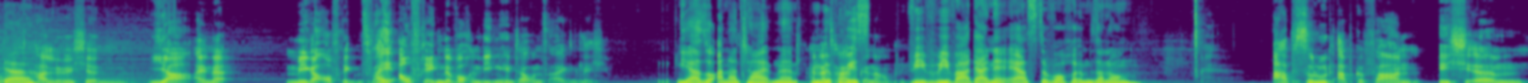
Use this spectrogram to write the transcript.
Wieder. Hallöchen. Ja, eine mega aufregende, zwei aufregende Wochen liegen hinter uns eigentlich. Ja, so anderthalb, ne? Anderthalb, wie, ist- genau. Wie, wie war deine erste Woche im Salon? Absolut abgefahren. Ich, ähm,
